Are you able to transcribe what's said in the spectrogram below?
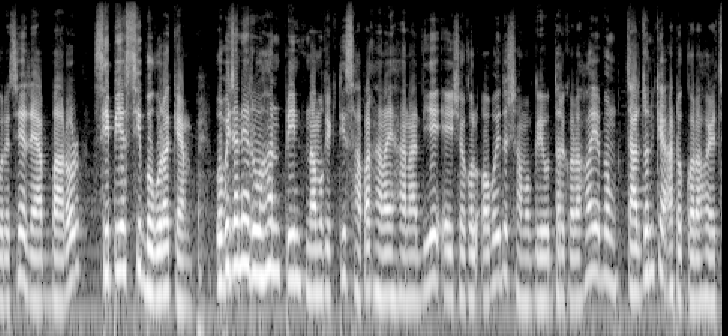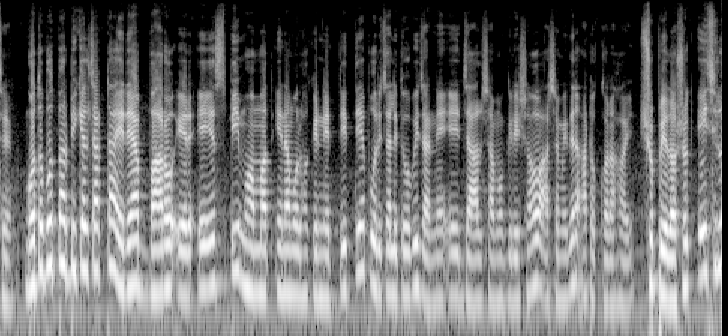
করেছে র্যাব বারোর সিপিএসসি বগুড়া ক্যাম্প। অভিযানে রুহান প্রিন্ট নামক একটি ছাপাখানায় হানা দিয়ে এই সকল অবৈধ সামগ্রী উদ্ধার করা হয় এবং চারজনকে আটক করা হয়েছে। গত বুধবার বিকেল চারটায় র্যাব বারো এর এএসপি মোহাম্মদ এনামুল হকের নেতৃত্বে পরিচালিত অভিযানে এই জাল সামগ্রী সহ আসামিদের আটক করা হয়। সুপ্রিয় দর্শক, এই ছিল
